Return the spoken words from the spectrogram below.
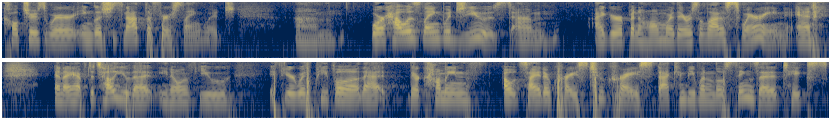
cultures where English is not the first language. Um, or how is language used? Um, I grew up in a home where there was a lot of swearing, and and I have to tell you that you know if you if you're with people that they're coming outside of Christ to Christ, that can be one of those things that it takes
